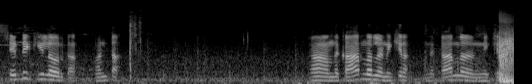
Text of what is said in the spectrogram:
ஷெட்டு கீழே இருக்கான் வந்துட்டான் ஆ அந்த கார்னர்ல நிக்கிறான் இந்த கார்னர்ல நிக்கிறான்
